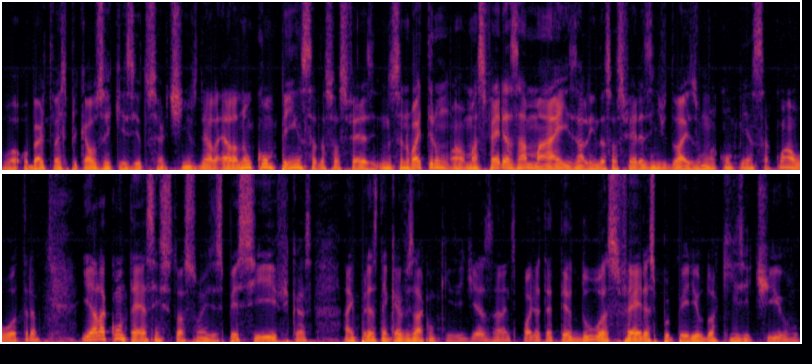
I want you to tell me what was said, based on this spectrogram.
o Roberto vai explicar os requisitos certinhos dela, ela não compensa das suas férias, você não vai ter um, umas férias a mais, além das suas férias individuais, uma compensa com a outra, e ela acontece em situações específicas, a empresa tem que avisar com 15 dias antes, pode até ter duas férias por período aquisitivo,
